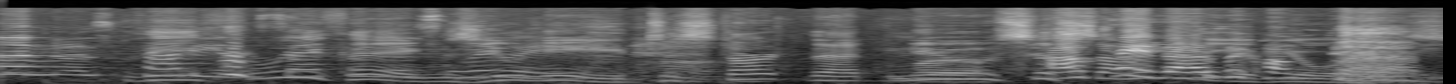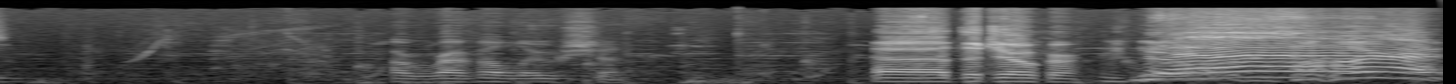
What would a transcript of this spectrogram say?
one was the Paddy and three second was things you need to start that new society that was a of yours. A revolution. Uh, the Joker. Yeah.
